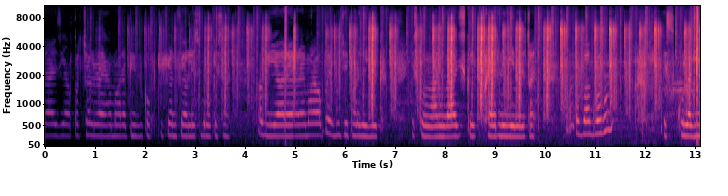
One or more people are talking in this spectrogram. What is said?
गाइस यहाँ पर चल रहा है हमारा पीवी कंपटीशन फेयरलेस ब्रो के साथ। अभी रहा है हमारा अबे मुझे पड़ गई एक। इसको मारूँगा आज इसको खैर नहीं है मेरे साथ। भाग भाग इसको लगी।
